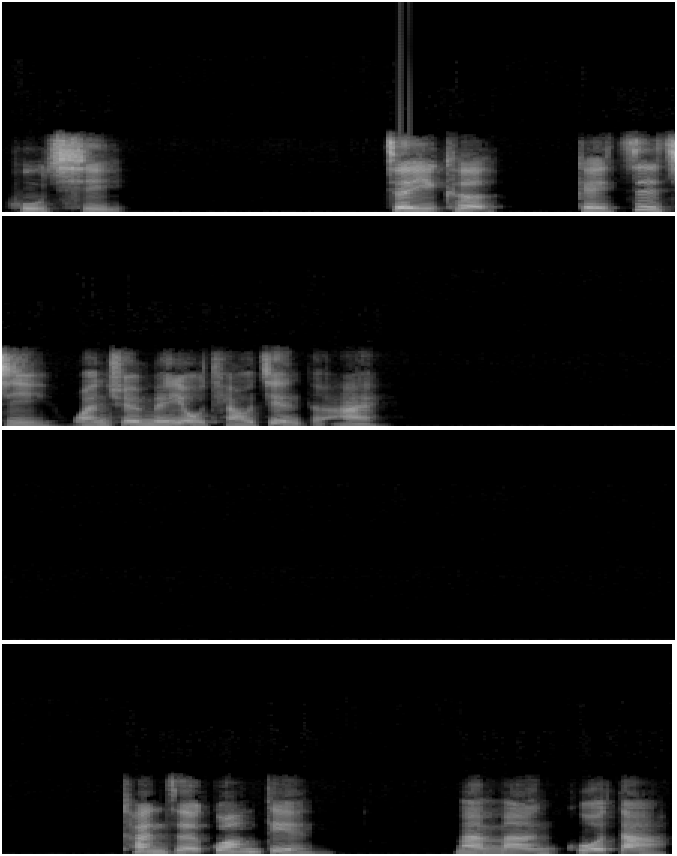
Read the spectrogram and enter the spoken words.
呼气，这一刻给自己完全没有条件的爱，看着光点慢慢扩大，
